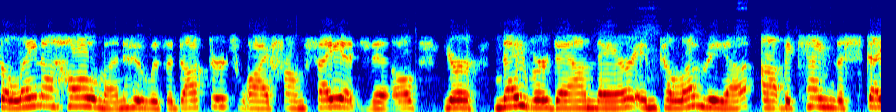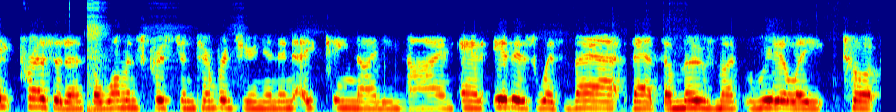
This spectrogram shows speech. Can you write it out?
Silena Holman, who was a doctor's wife from Fayetteville, your neighbor down there in Columbia, uh, became the state president of the Women's Christian Temperance Union in 1899. And it is with that that the movement really took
